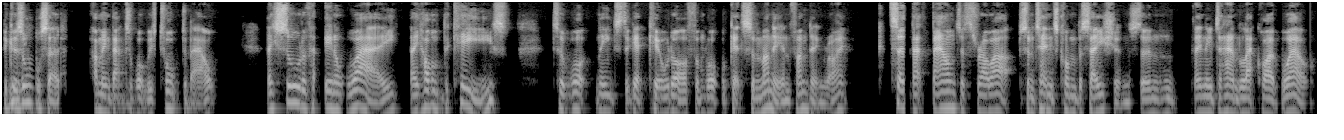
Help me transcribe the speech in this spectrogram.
because mm. also coming back to what we've talked about, they sort of, in a way, they hold the keys to what needs to get killed off and what gets some money and funding, right? So that's bound to throw up some tense conversations, and they need to handle that quite well.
